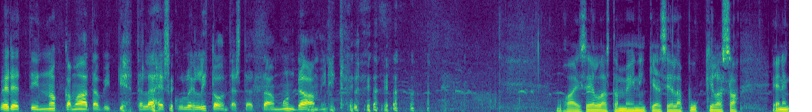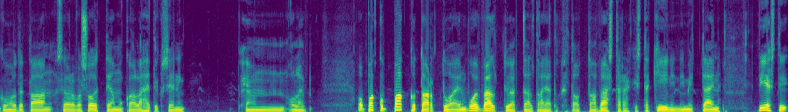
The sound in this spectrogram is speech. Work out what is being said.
vedettiin nokka maata pitkin, että lähes kuule litoon tästä, että tämä on mun daamini. Vai sellaista meininkiä siellä Pukkilassa. Ennen kuin otetaan seuraava soittaja mukaan lähetykseen, niin en ole, on pakko, pakko tarttua. En voi välttyä tältä ajatukselta ottaa Västäräkistä kiinni. Nimittäin viesti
